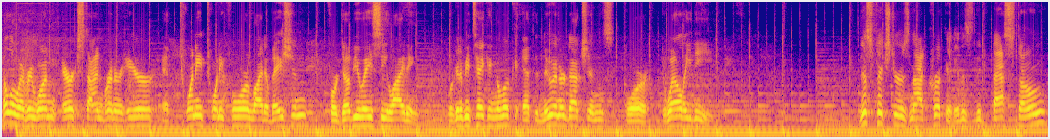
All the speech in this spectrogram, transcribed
Hello everyone, Eric Steinbrenner here at 2024 Lightovation for WAC Lighting. We're going to be taking a look at the new introductions for dweLED. This fixture is not crooked, it is the Bastone.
